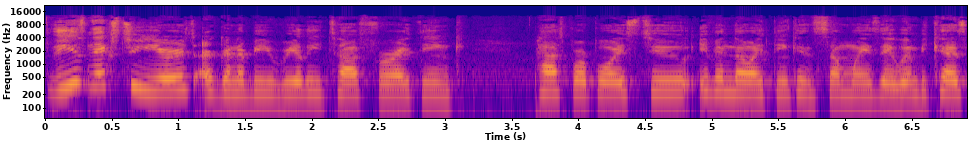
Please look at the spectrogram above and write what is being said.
these next 2 years are going to be really tough for I think Passport Boys too, even though I think in some ways they win because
